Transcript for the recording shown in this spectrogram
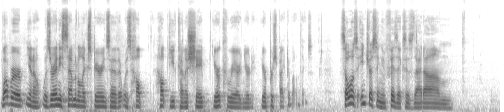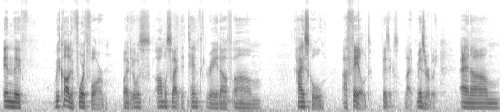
what were you know? Was there any seminal experience there that was help helped you kind of shape your career and your your perspective on things? So what's interesting in physics is that um, in the we call it fourth form, but it was almost like the tenth grade of um, high school. I failed physics like miserably, and um,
